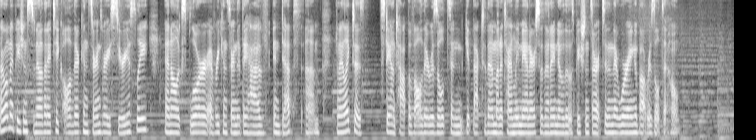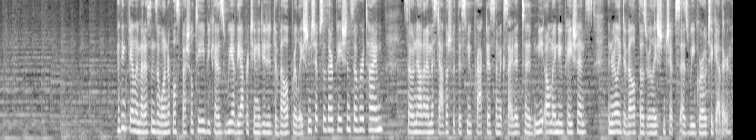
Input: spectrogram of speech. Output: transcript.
I want my patients to know that I take all of their concerns very seriously and I'll explore every concern that they have in depth. Um, and I like to stay on top of all their results and get back to them on a timely manner so that I know those patients aren't sitting there worrying about results at home. I think family medicine is a wonderful specialty because we have the opportunity to develop relationships with our patients over time. So now that I'm established with this new practice, I'm excited to meet all my new patients and really develop those relationships as we grow together.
